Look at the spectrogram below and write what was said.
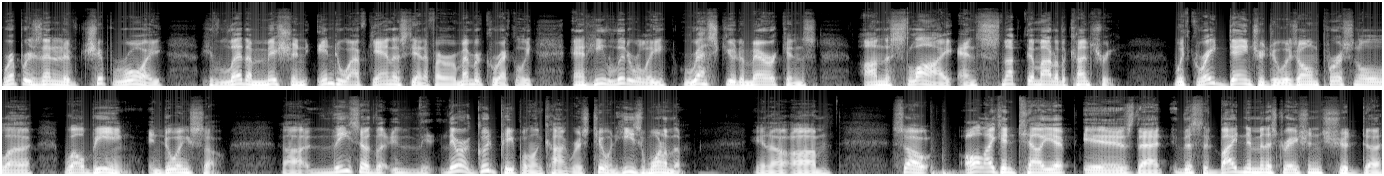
Representative Chip Roy, he led a mission into Afghanistan, if I remember correctly, and he literally rescued Americans on the sly and snuck them out of the country with great danger to his own personal uh, well being in doing so. Uh, these are the there are good people in Congress too, and he's one of them. You know, um, so all I can tell you is that this Biden administration should uh,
